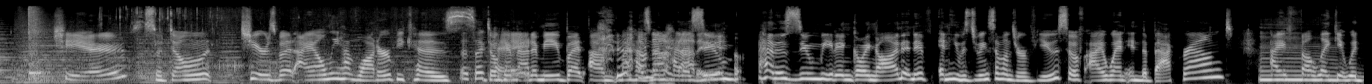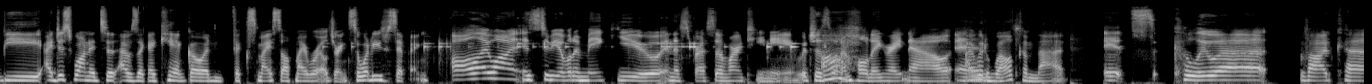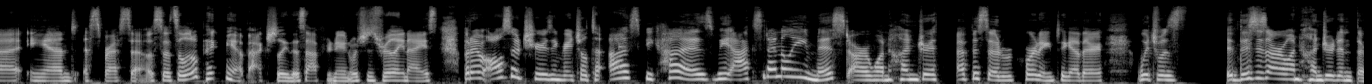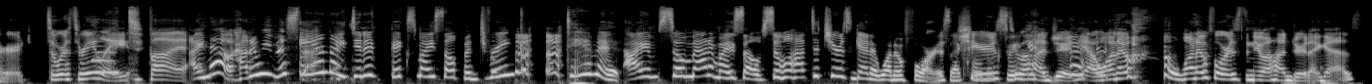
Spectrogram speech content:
Cheers. so don't cheers but i only have water because That's don't get mad at me but um, my husband had a at zoom had a zoom meeting going on and if and he was doing someone's review so if i went in the background i felt like it would Mm. be i just wanted to i was like i can't go and fix myself my royal drink so what are you sipping All I want is to be able to make you an espresso martini, which is what Oh. I'm holding right now. And i would welcome that It's Kahlua vodka and espresso. So it's a little pick me up actually this afternoon, which is really nice. But I'm also cheersing Rachel to us because we accidentally missed our 100th episode recording together, which was this is our 103rd. So we're three late, but I know. How did we miss that? and i didn't fix myself a drink damn it i am so mad at myself so we'll have to cheers again at 104 is that cool Cheers to week? 100. Yeah, 10 104 is the new 100, I guess.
